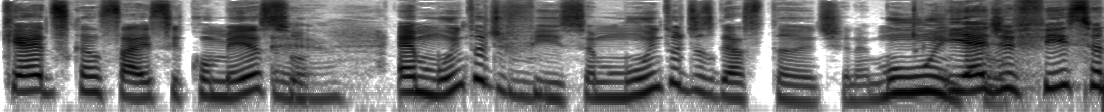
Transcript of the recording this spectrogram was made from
quer descansar. Esse começo é. é, muito difícil, é muito desgastante, né? Muito. E é difícil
